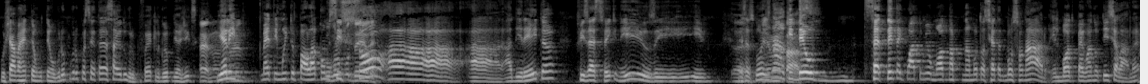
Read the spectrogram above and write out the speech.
Gustavo, a gente tem um, tem um grupo, o grupo você até saiu do grupo, foi aquele grupo de Angix. É, não- e ele não- mete muito pau lá como se só a, a, a, a direita fizesse fake news e, e- e essas coisas. Não, que deu 74 mil motos na, na motocicleta de Bolsonaro. Ele bota, pega uma notícia lá, né?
